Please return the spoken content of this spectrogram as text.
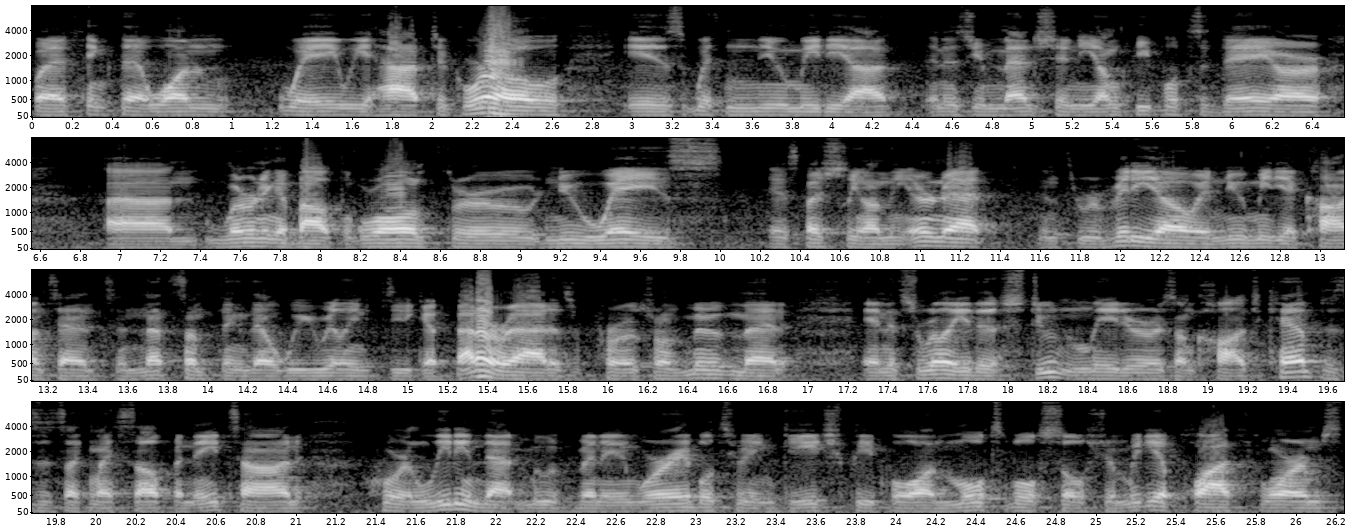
But I think that one way we have to grow is with new media. And as you mentioned, young people today are um, learning about the world through new ways, especially on the internet and through video and new media content. And that's something that we really need to get better at as a pro movement. And it's really the student leaders on college campuses like myself and Eitan who are leading that movement, and we're able to engage people on multiple social media platforms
